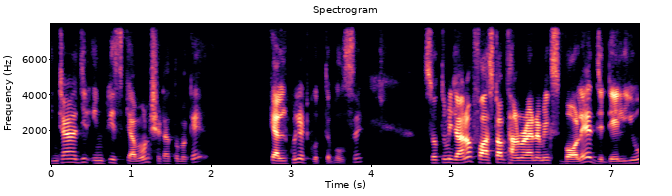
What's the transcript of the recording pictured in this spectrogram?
ইন্টারনাল এনার্জির ইনক্রিজ কেমন সেটা তোমাকে ক্যালকুলেট করতে বলছে। সো তুমি জানো ফার্স্ট অফ থার্মোডাইনামিক্স বলে যে ডেল ইউ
